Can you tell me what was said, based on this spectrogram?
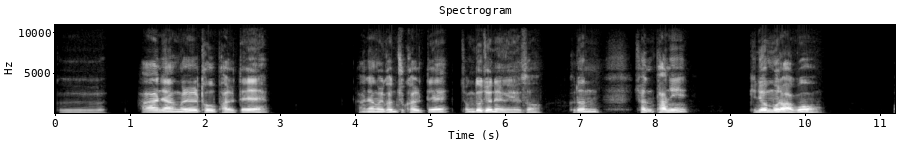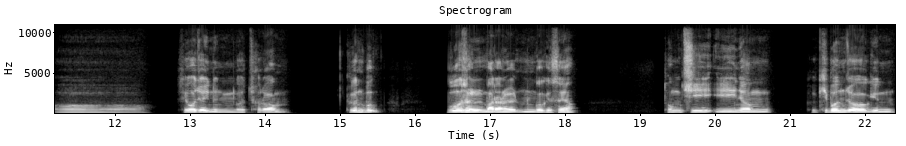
그 한양을 도읍할 때 한양을 건축할 때 정도전에 의해서 그런 현판이 기념물하고 어, 세워져 있는 것처럼 그건 무, 무엇을 말하는 거겠어요? 통치 이념 그 기본적인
